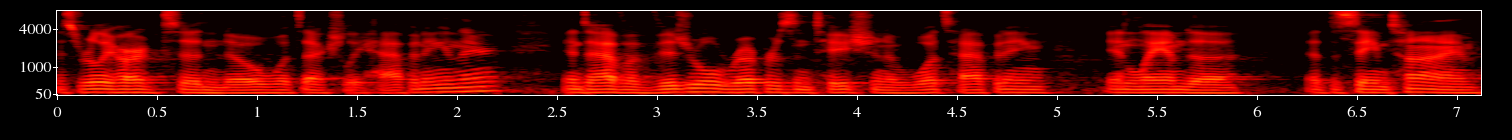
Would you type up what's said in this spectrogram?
it's really hard to know what's actually happening in there and to have a visual representation of what's happening in Lambda at the same time,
